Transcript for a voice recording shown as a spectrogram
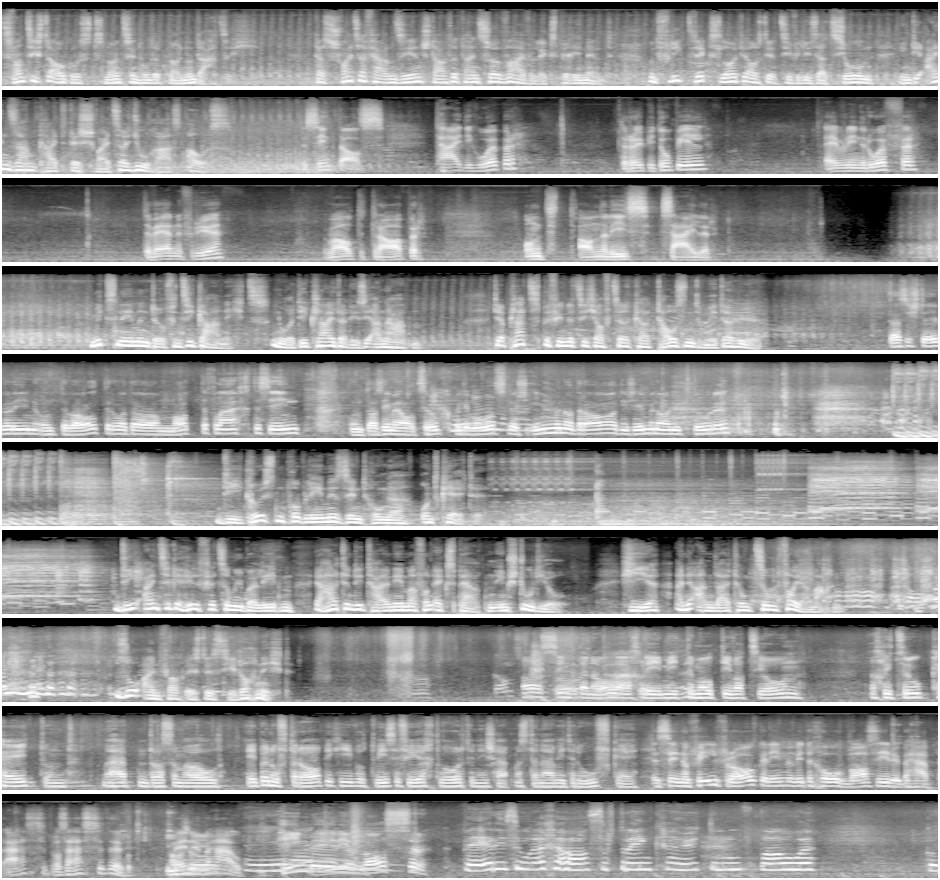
20. August 1989. Das Schweizer Fernsehen startet ein Survival-Experiment und fliegt sechs Leute aus der Zivilisation in die Einsamkeit des Schweizer Juras aus. Das sind das Heidi Huber, der Röbi Dubil, Evelyn Rufer, der Werner Früh, Walter Traber und Annelies Seiler. Mitnehmen dürfen sie gar nichts, nur die Kleider, die sie anhaben. Der Platz befindet sich auf ca. 1000 Meter Höhe. Das ist Evelyn und der Walter, die da am Mattenflechten sind. Und da sind wir mal zurück bei der Wurzel. ist immer noch dran, die ist immer noch nicht durch. Die größten Probleme sind Hunger und Kälte. Die einzige Hilfe zum Überleben erhalten die Teilnehmer von Experten im Studio. Hier eine Anleitung zum Feuermachen. So einfach ist es jedoch nicht. Es sind dann alle ein bisschen mit der Motivation ein bisschen zurückgehend und wir hatten das einmal eben auf der Abend hin, wo die Wiese feucht worden ist, hat man es dann auch wieder aufgegeben. Es sind noch viele Fragen immer wieder gekommen, was ihr überhaupt esst. Was esst ihr? Wenn Also, überhaupt? Himbeere und Wasser. Beere suchen, Wasser trinken, Hütten aufbauen,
